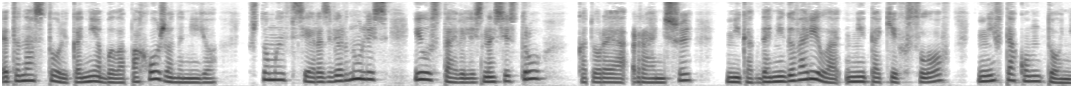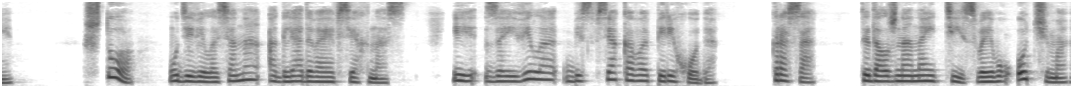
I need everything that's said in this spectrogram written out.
Это настолько не было похоже на нее, что мы все развернулись и уставились на сестру, которая раньше никогда не говорила ни таких слов, ни в таком тоне. «Что?» — удивилась она, оглядывая всех нас, и заявила без всякого перехода. «Краса, ты должна найти своего отчима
